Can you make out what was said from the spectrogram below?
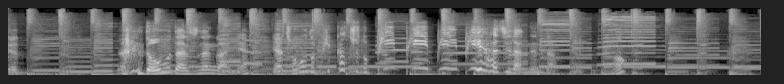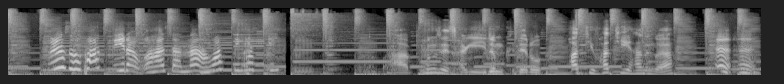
야, 너무 단순한 거 아니야? 야 적어도 피카츄도 피피피피 하진 않는다. 그래서 화띠라고 하잖아. 화띠 화띠. 아 평소에 자기 이름 그대로 화티 화티 하는 거야? 응 응.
